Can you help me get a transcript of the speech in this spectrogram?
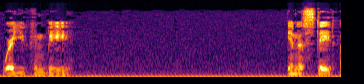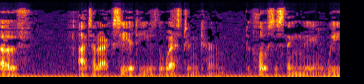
where you can be in a state of ataraxia, to use the Western term, the closest thing the, we,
